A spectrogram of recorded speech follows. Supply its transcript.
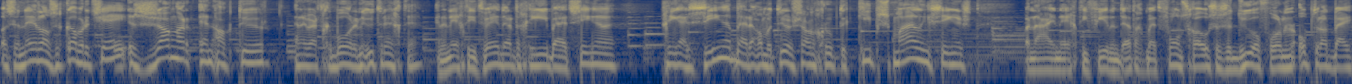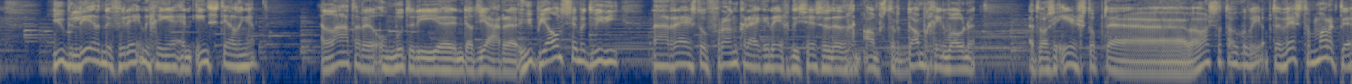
was een Nederlandse cabaretier, zanger en acteur. En hij werd geboren in Utrecht. En in 1932 ging hij, bij het zingen, ging hij zingen bij de amateurzanggroep... de Keep Smiling Singers waarna hij in 1934 met Fons Goossens een duo vormde... en optrad bij jubilerende verenigingen en instellingen. En later eh, ontmoette hij eh, in dat jaar uh, Huub Jansen... met wie hij na een reis door Frankrijk in 1936 in Amsterdam ging wonen. Het was eerst op de... waar was dat ook alweer? Op de Westermarkt, hè?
